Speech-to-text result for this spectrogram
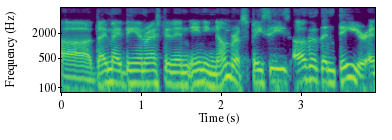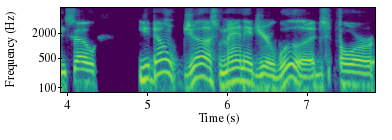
Uh, they may be interested in any number of species other than deer. And so you don't just manage your woods for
